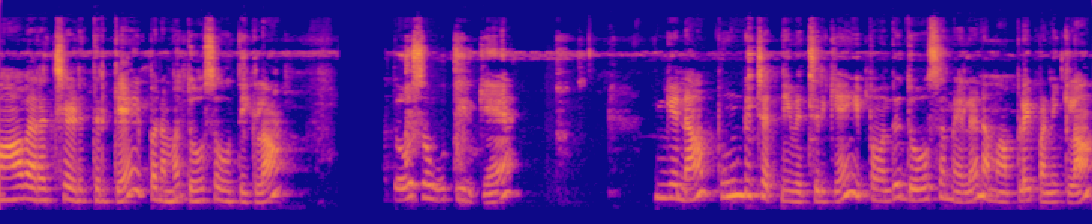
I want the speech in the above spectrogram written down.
மாவு அரைச்சி எடுத்திருக்கேன். இப்போ நம்ம தோசை ஊற்றிக்கலாம் தோசை ஊற்றிருக்கேன் இங்கே நான் பூண்டு சட்னி வச்சுருக்கேன். இப்போ வந்து தோசை மேலே நம்ம அப்ளை பண்ணிக்கலாம்.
